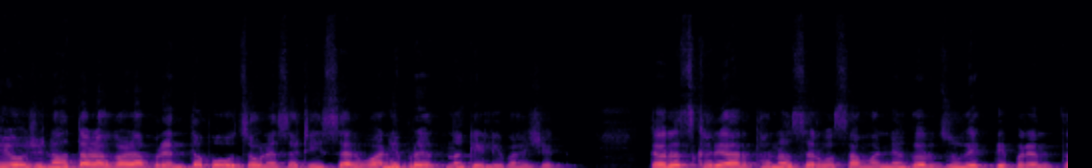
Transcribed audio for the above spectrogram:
योजना तळागाळापर्यंत पोहोचवण्यासाठी सर्वांनी प्रयत्न केले पाहिजेत. तरच खऱ्या अर्थानं सर्वसामान्य गरजू व्यक्तीपर्यंत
